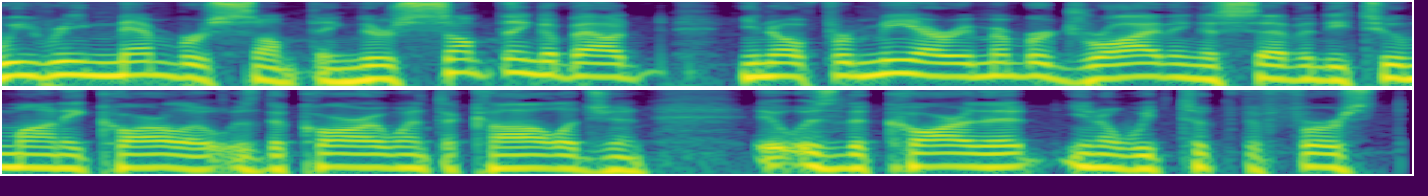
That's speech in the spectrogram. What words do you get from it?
We remember something. There's something about, you know, for me, I remember driving a 72 Monte Carlo. It was the car I went to college in. It was the car that, you know, we took the first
